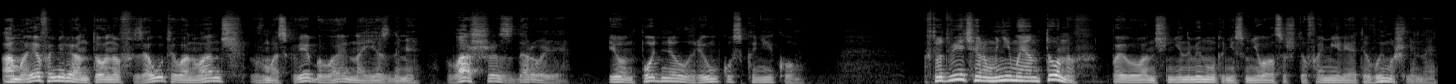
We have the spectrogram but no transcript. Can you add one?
а моя фамилия Антонов, зовут Иван Иванович, в Москве бываю наездами. Ваше здоровье!» И он поднял рюмку с коньяком. В тот вечер мнимый Антонов, Павел Иванович ни на минуту не сомневался, что фамилия эта вымышленная,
